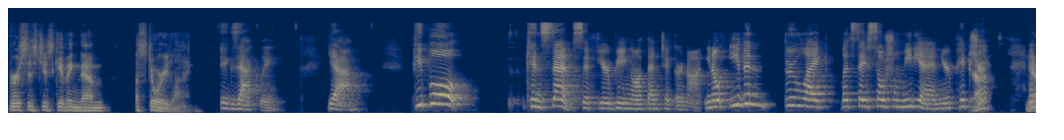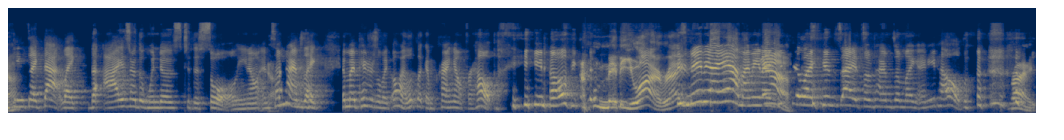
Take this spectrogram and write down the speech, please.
versus just giving them a storyline. Exactly. Yeah. People can sense if you're being authentic or not. You know, even through like let's say social media and your pictures. Yeah and yeah. things like that. Like the eyes are the windows to the soul, you know. And yeah. sometimes, like in my pictures, I'm like, oh, I look like I'm crying out for help, you know. Maybe you are, right? Maybe I am. I mean. I feel like inside sometimes I'm like, I need help. right,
